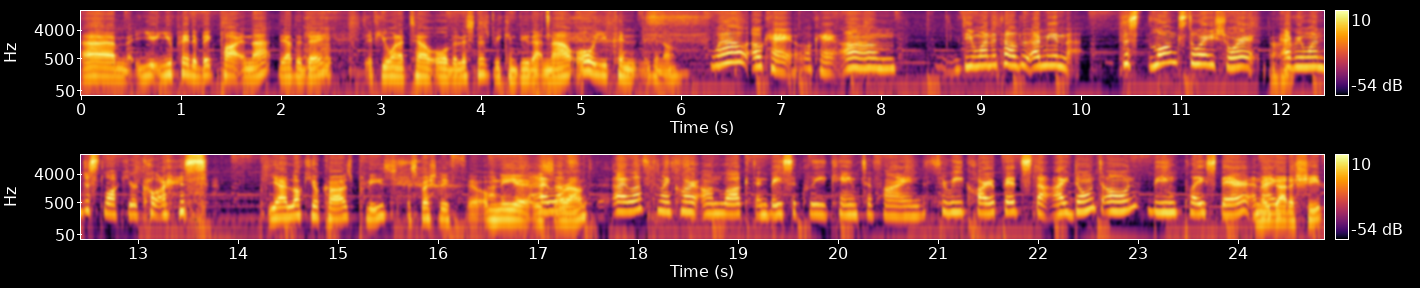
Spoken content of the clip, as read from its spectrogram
Um, you you played a big part in that the other day. If you want to tell all the listeners, we can do that now, or you can, you know, well, okay, okay. Um, do you want to tell the, I mean, just long story short, Uh-huh. everyone just lock your cars. yeah, lock your cars, please, especially if uh, Omnia I is left, around. I left my car unlocked and basically came to find three carpets that I don't own being placed there. And Made I, out of sheep.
